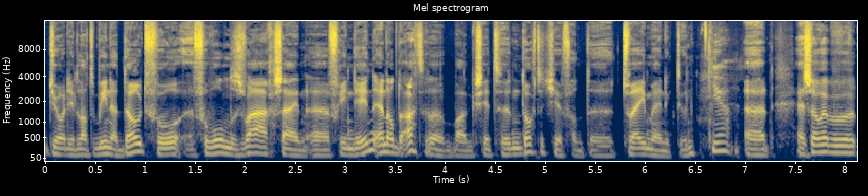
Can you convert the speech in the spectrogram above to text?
Jordi Latamahina dood. Ver, verwonden zwaar zijn vriendin. En op de achterbank zit een dochtertje van de twee, meen ik toen. Ja. Uh, en zo hebben we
